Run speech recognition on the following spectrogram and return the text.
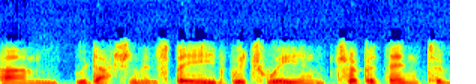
um, reduction in speed, which we interpret then to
